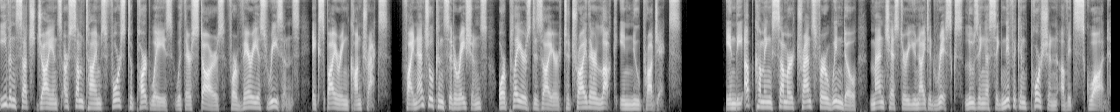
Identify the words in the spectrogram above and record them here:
even such giants are sometimes forced to part ways with their stars for various reasons, expiring contracts, financial considerations, or players' desire to try their luck in new projects. In the upcoming summer transfer window, Manchester United risks losing a significant portion of its squad.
